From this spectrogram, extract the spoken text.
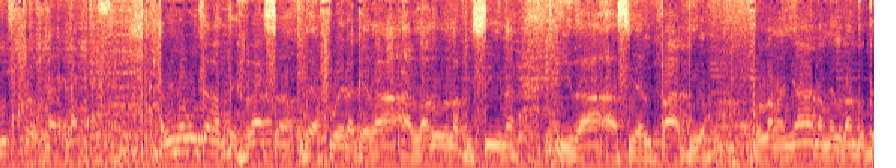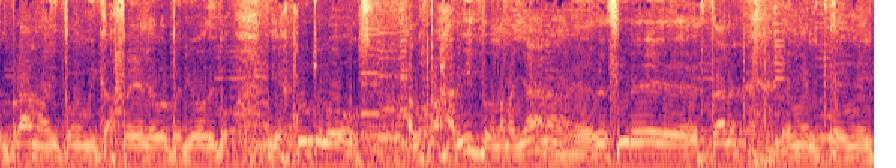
disfruta de la casa? A mí me gusta la terraza de afuera que da al lado de la piscina y da hacia el patio. Por la mañana me levanto temprano, ahí tomo mi café, leo el periódico y escucho los, a los pajaritos en la mañana. Es decir, estar en, el, en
